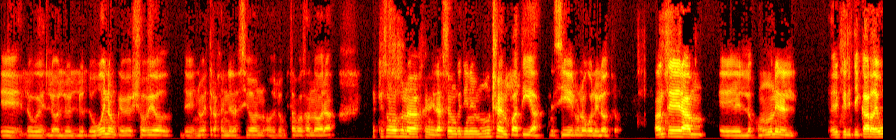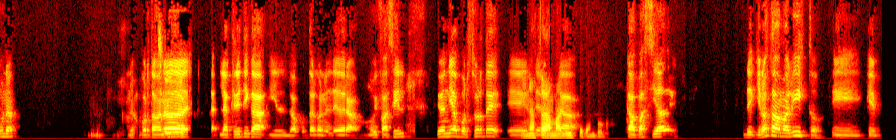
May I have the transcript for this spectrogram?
eh, lo, que- lo, lo- lo- lo bueno que yo veo de nuestra generación o de lo que está pasando ahora es que somos una generación que tiene mucha empatía de sí el uno con el otro. Antes era eh, lo común era el, el criticar de una, no importaba Sí, nada, la, la crítica y el apuntar con el dedo era muy fácil. Y hoy en día, por suerte, Y eh, no estaba tenemos mal la visto tampoco. capacidad de, de que no estaba mal visto y que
